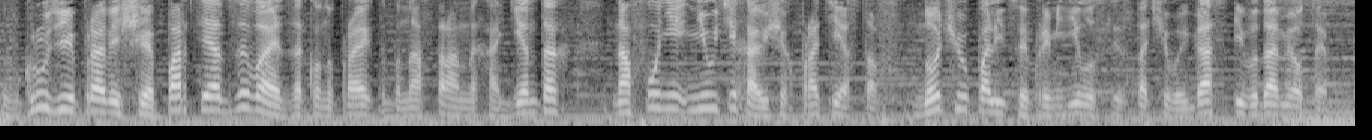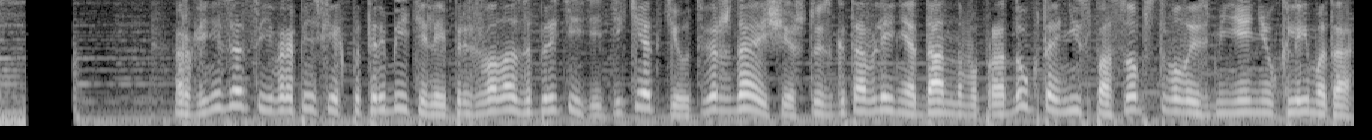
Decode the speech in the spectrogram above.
В Грузии правящая партия отзывает законопроект об иностранных агентах на фоне неутихающих протестов. Ночью полиция применила слезоточивый газ и водометы. Организация европейских потребителей призвала запретить этикетки, утверждающие, что изготовление данного продукта не способствовало изменению климата.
